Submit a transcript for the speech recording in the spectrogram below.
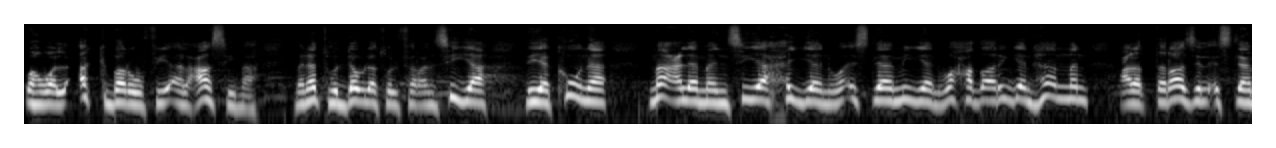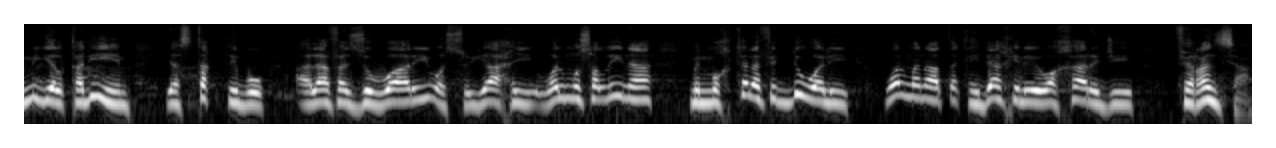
وهو الأكبر في العاصمة. بنته الدولة الفرنسية ليكون معلما سياحيا وإسلاميا وحضاريا هاما على الطراز الإسلامي القديم. يستقطب آلاف الزوار والسياح والمصلين من مختلف الدول والمناطق داخل وخارج فرنسا.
